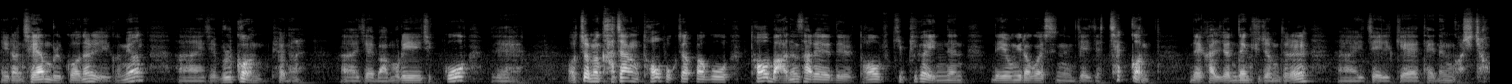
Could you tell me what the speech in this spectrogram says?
이런 제한 물권을 읽으면 아, 이제 물권 편을 아, 이제 마무리 짓고 이제 어쩌면 가장 더 복잡하고 더 많은 사례들, 더 깊이가 있는 내용이라고 할 수 있는 이제, 채권에 관련된 규정들을 아, 이제 읽게 되는 것이죠.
